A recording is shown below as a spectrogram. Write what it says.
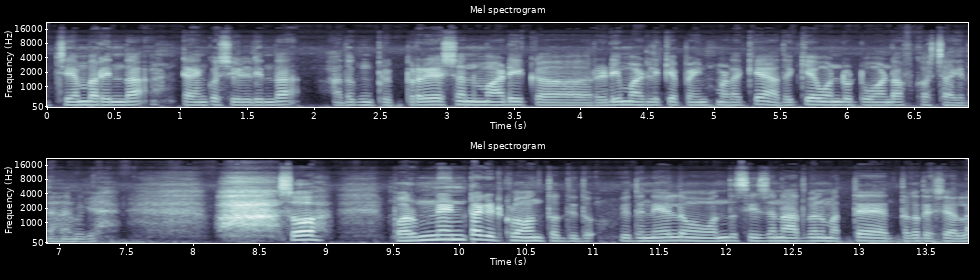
ಚೇಂಬರಿಂದ, ಟ್ಯಾಂಕು, ಶೀಲ್ಡಿಂದ ಅದಕ್ಕೆ ಪ್ರಿಪ್ರೇಷನ್ ಮಾಡಿ ಕ, ರೆಡಿ ಮಾಡಲಿಕ್ಕೆ, ಪೇಂಟ್ ಮಾಡೋಕ್ಕೆ ಅದಕ್ಕೆ ಒಂದು ಟೂ ಆ್ಯಂಡ್ ಹಾಫ್ ಖರ್ಚಾಗಿದೆ ನಮಗೆ. ಸೊ, ಪರ್ಮನೆಂಟಾಗಿ ಇಟ್ಕೊಳ್ಳೋವಂಥದ್ದು ಇದು. ಇದನ್ನೇನು ಒಂದು ಸೀಸನ್ ಆದಮೇಲೆ ಮತ್ತೆ ತೆಗೆದೆಸೆಯಲ್ಲ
